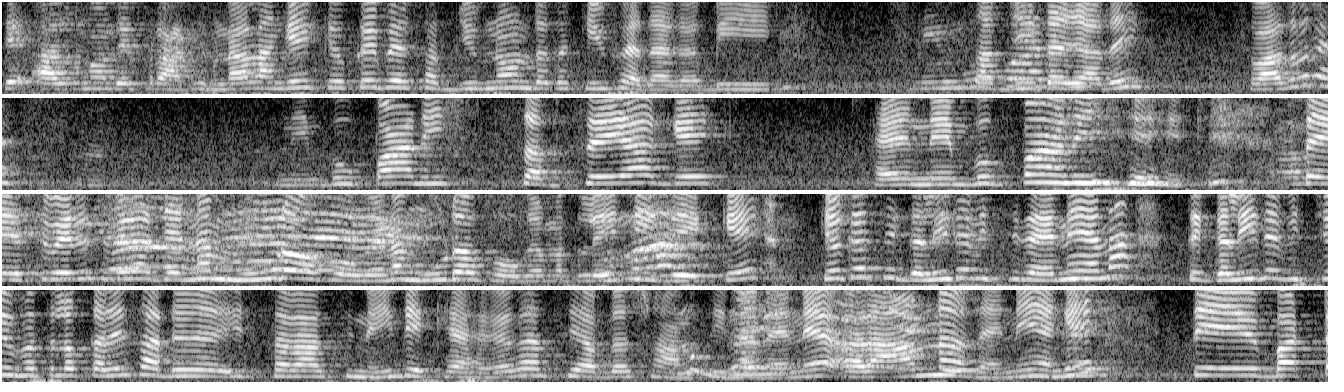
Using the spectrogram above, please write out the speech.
ਤੇ ਆਲੂਆਂ ਦੇ ਪਰਾਠੇ ਬਣਾ ਲਾਂਗੇ। ਕਿਉਂਕਿ ਫਿਰ ਸਬਜ਼ੀ ਬਣਾਉਣ ਦਾ ਤਾਂ ਕੀ ਫਾਇਦਾ ਹੈਗਾ ਵੀ ਸਬਜ਼ੀ ਤਾਂ ਜ਼ਿਆਦਾ ਸਵਾਦ ਬਣਾ? ਨਿੰਬੂ ਪਾਣੀ ਸਬਸੇ ਆਗੇ ਹੈ ਨਿੰਬੂ ਪਾਣੀ। ਤੇ ਸਵੇਰੇ ਸਵੇਰੇ ਅੱਜ ਨਾ ਮੂਡ ਆਫ ਹੋ ਗਿਆ ਨਾ ਮੂਡ ਆਫ ਹੋ ਗਿਆ ਮਤਲਬ ਇਹ ਚੀਜ਼ ਦੇਖ ਕੇ। ਕਿਉਂਕਿ ਅਸੀਂ ਗਲੀ ਦੇ ਵਿੱਚ ਰਹਿੰਦੇ ਆ ਨਾ, ਤੇ ਗਲੀ ਦੇ ਵਿੱਚ ਮਤਲਬ ਕਦੇ ਸਾਡੇ ਇਸ ਤਰ੍ਹਾਂ ਅਸੀਂ ਨਹੀਂ ਦੇਖਿਆ ਹੈਗਾ ਗਾ। ਅਸੀਂ ਆਪਦਾ ਸ਼ਾਂਤੀ ਨਾਲ ਰਹਿੰਦੇ ਆ ਆਰਾਮ ਨਾਲ ਰਹਿੰਦੇ ਹੈਗੇ। ਤੇ ਬਟ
